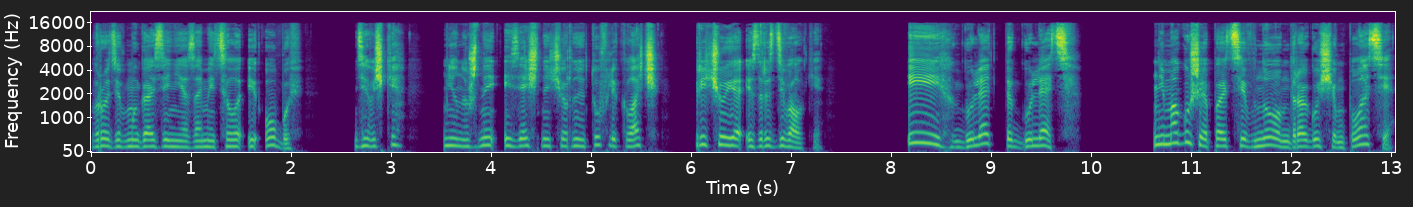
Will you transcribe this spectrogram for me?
Вроде в магазине я заметила и обувь. «Девочки, мне нужны изящные черные туфли, клатч». Кричу я из раздевалки. И гулять так гулять. Не могу же я пойти в новом дорогущем платье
